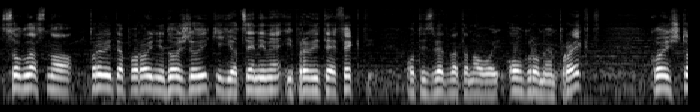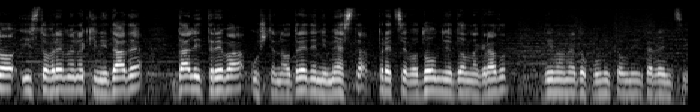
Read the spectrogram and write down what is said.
Согласно првите поројни дождови ќе ги оцениме и првите ефекти од изведбата на овој огромен проект – кој што истовремено ќе ни даде дали треба уште на одредени места пред се во долниот дел на градот да имаме дополнителни интервенции.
